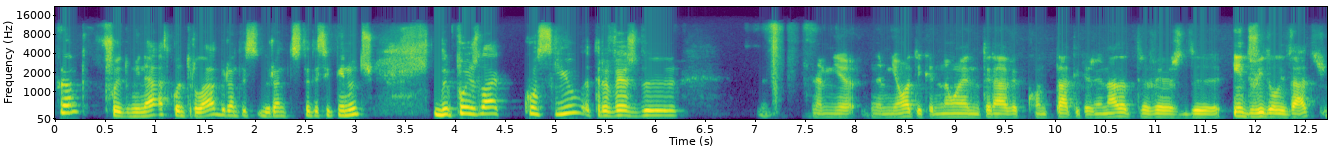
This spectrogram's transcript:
pronto, foi dominado, controlado durante, durante 75 minutos, depois lá conseguiu, através de na minha, na minha ótica, não, é, não tem nada a ver com táticas nem nada, através de individualidades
